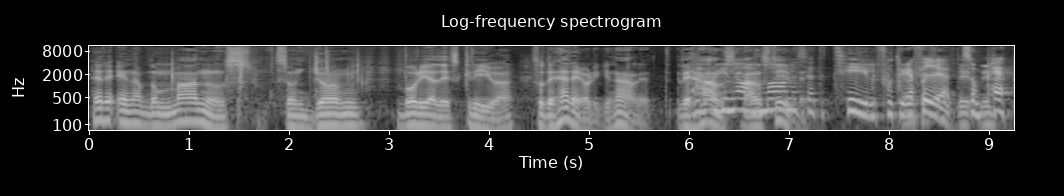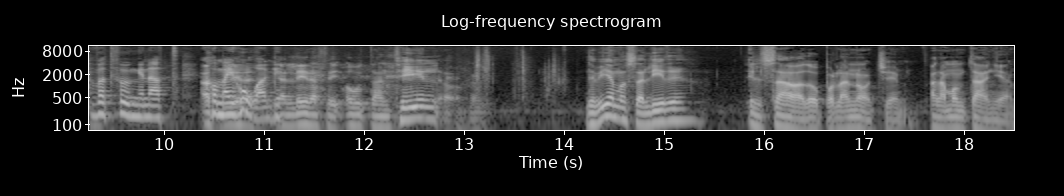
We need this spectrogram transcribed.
Här är en av de manus som John började skriva. Så det här är originalet. Det är hans, hans stil. Originalmanuset till fotografiet Ja. Det- som det- Pep var tvungen att, Att komma lära- ihåg. Att lära sig utan till. Debíamos salir el sábado por la noche a la montaña.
